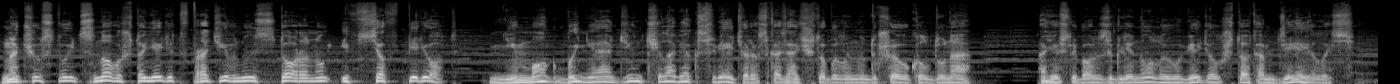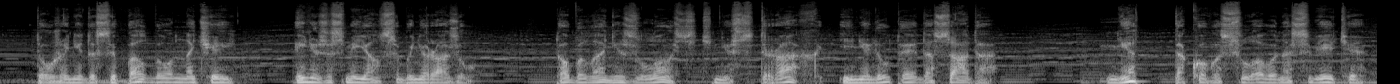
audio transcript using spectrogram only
но чувствует снова, что едет в противную сторону и все вперед. Не мог бы ни один человек в свете рассказать, что было на душе у колдуна. А если бы он заглянул и увидел, что там деялось, то уже не досыпал бы он ночей и не засмеялся бы ни разу. То была не злость, не страх и не лютая досада. Нет такого слова на свете —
